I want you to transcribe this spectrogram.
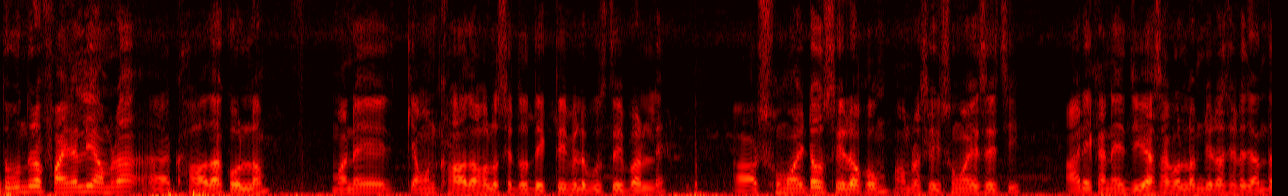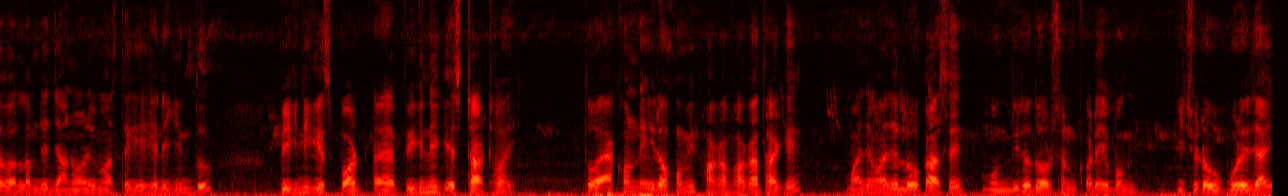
তো বন্ধুরা ফাইনালি আমরা খাওয়া দাওয়া করলাম। মানে কেমন খাওয়া দাওয়া হলো সেটা দেখতেই পেলে, বুঝতেই পারলে। আর সময়টাও সেরকম, আমরা সেই সময় এসেছি। আর এখানে জিজ্ঞাসা করলাম যেটা, সেটা জানতে পারলাম যে জানুয়ারি মাস থেকে এখানে কিন্তু পিকনিক স্পট পিকনিক স্টার্ট হয়। তো এখন এই রকমই ফাঁকা ফাঁকা থাকে। মাঝে মাঝে লোক আসে, মন্দিরে দর্শন করে এবং কিছুটা উপরে যায়,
